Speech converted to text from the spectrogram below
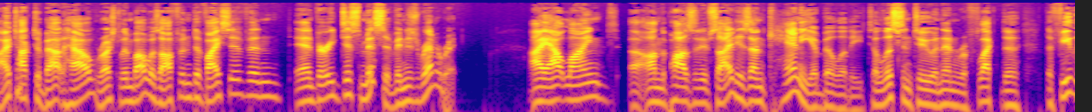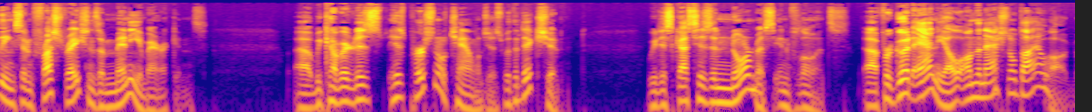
I talked about how Rush Limbaugh was often divisive and, and very dismissive in his rhetoric. I outlined uh, on the positive side his uncanny ability to listen to and then reflect the, the feelings and frustrations of many Americans. Uh, we covered his, his personal challenges with addiction. We discussed his enormous influence, uh, for good and ill, on the national dialogue.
